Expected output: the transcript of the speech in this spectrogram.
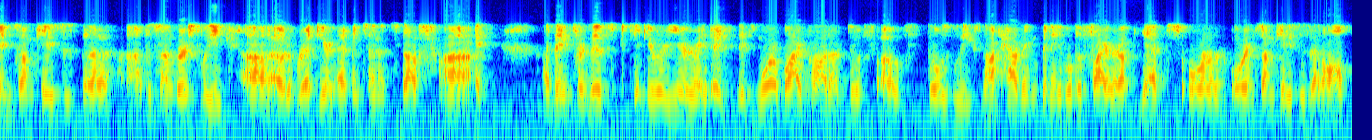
in some cases the uh, the Sunburst League uh, out of Red Deer and Edmonton and stuff. Uh, I, I think for this particular year, it, it's more a byproduct of, of those leagues not having been able to fire up yet, or or in some cases at all.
